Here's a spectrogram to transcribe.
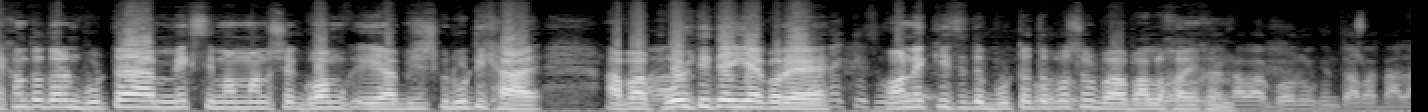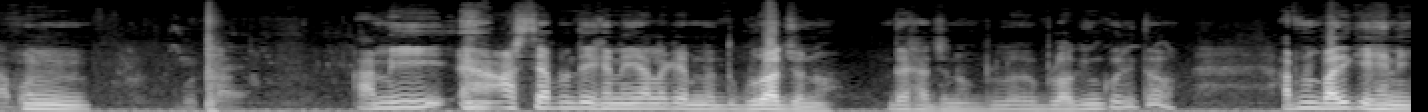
এখন তো ধরেন ভুট্টা ম্যাক্সিমাম মানুষের গম বিশেষ করে রুটি খায় আবার পোলট্রিতে ইয়া করে হ্যাঁ, অনেক কিছু অনেক কিছুতে ভুট্টা তো প্রচুর ভালো হয় গরু এখন। গরু কিন্তু আবার ভালো হুম। আমি আসছি আপনাদের এখানে এলাকায় এমনি ঘোরার জন্য দেখার জন্য ব্লগিং করি তো। আপনার বাড়ি কি হেনি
